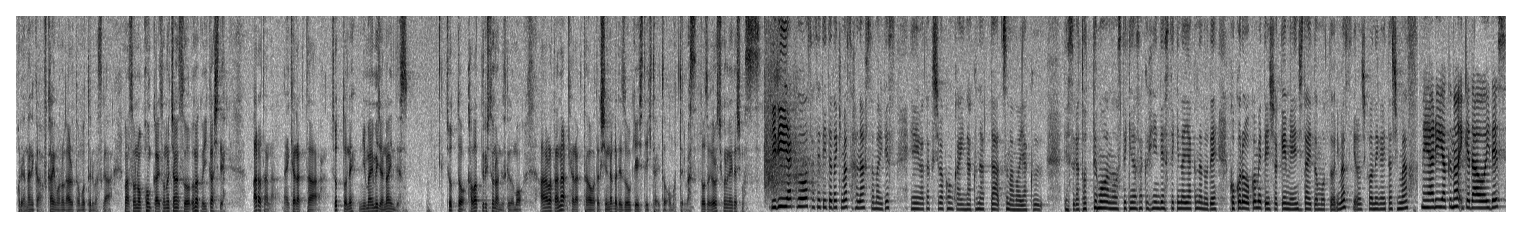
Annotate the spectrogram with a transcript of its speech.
これは何か深いものがあると思っておりますが、まあ、その今回そのチャンスをうまく生かして新たなキャラクターちょっとね2枚目じゃないんです。ちょっと変わってる人なんですけども新たなキャラクターを私の中で造形していきたいと思っております。どうぞよろしくお願いいたします。リリー役をさせていただきます花房まりです、えー、私は今回亡くなった妻の役ですがとってもあの素敵な作品で素敵な役なので心を込めて一生懸命演じたいと思っております。よろしくお願いいたします。メアリー役の池田葵です。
